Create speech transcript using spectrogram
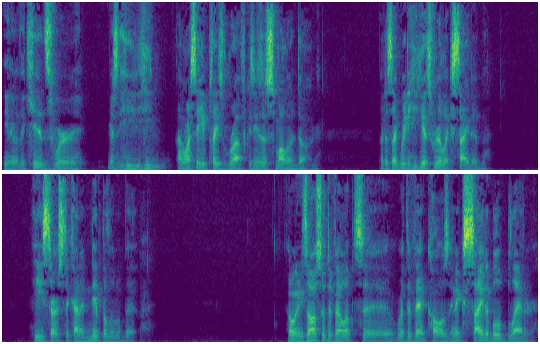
you know, the kids were. He he. I don't want to say he plays rough because he's a smaller dog, but it's like when he gets real excited, he starts to kind of nip a little bit. Oh, and he's also developed uh, what the vet calls an excitable bladder.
